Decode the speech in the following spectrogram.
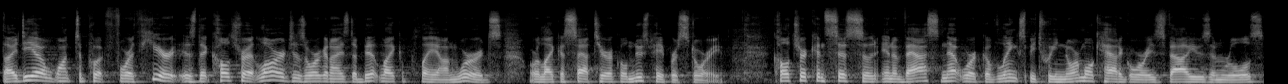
The idea I want to put forth here is that culture at large is organized a bit like a play on words or like a satirical newspaper story. Culture consists in a vast network of links between normal categories, values, and rules,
